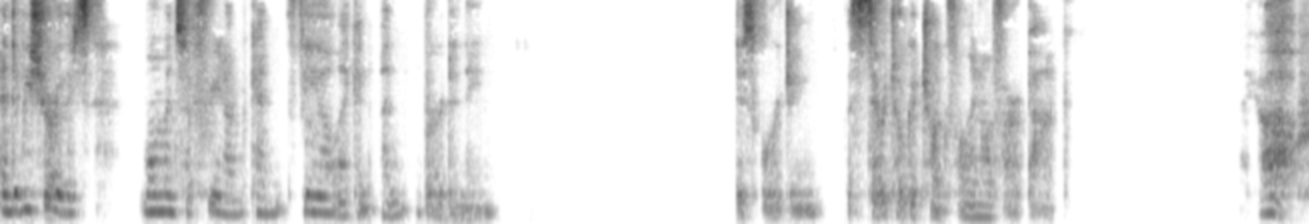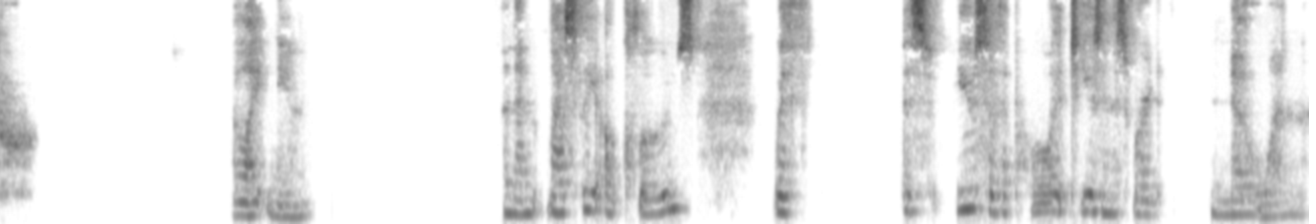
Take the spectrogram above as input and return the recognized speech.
And to be sure, these moments of freedom can feel like an unburdening, disgorging, the Saratoga trunk falling off our back. Like, oh, the lightning. And then lastly, I'll close with this use of the poet using this word, no one.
